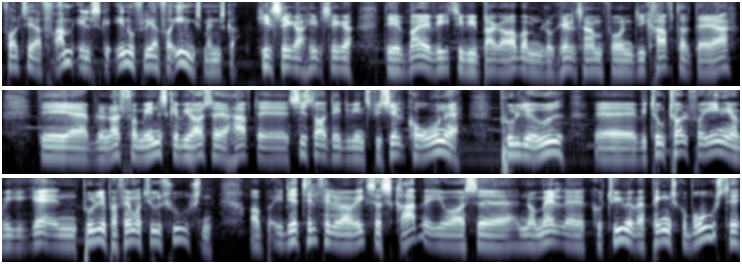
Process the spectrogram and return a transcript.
i forhold til at fremelske endnu flere foreningsmennesker? Helt sikkert, helt sikkert. Det er meget vigtigt, at vi bakker op om lokalsamfundet. De kræfter, der er, det er blevet også for mennesker. Vi har også øh, haft, øh, sidste år delte vi en speciel corona-pulje ud. Øh, vi tog 12 foreninger, og vi gav en pulje på 25.000. Og i det her tilfælde var vi ikke så skrappe i vores normale kutume, hvad pengene skulle bruges til.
